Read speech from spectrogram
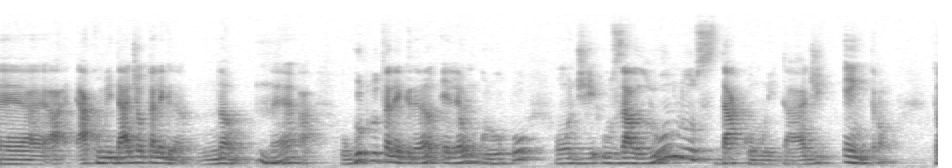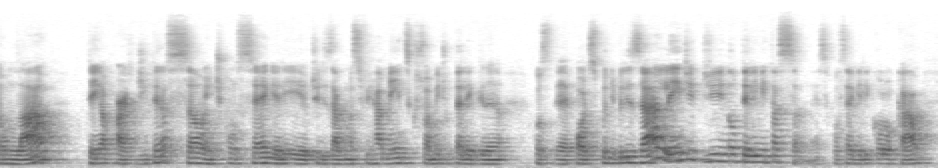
é, a, a, comunidade é o Telegram. Não, uhum. né? O grupo do Telegram, ele é um grupo onde os alunos da comunidade entram. Então lá tem a parte de interação, a gente consegue ali utilizar algumas ferramentas que somente o Telegram é, pode disponibilizar, além de, de não ter limitação. Né? Você consegue ali colocar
